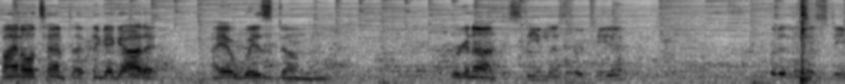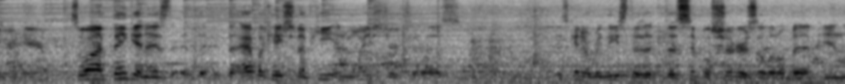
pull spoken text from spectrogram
Final attempt. I think I got it. I have wisdom. We're gonna steam this tortilla. Put it in the steamer here. So what I'm thinking is the, the, application of heat and moisture to this is gonna release the, the simple sugars a little bit in,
